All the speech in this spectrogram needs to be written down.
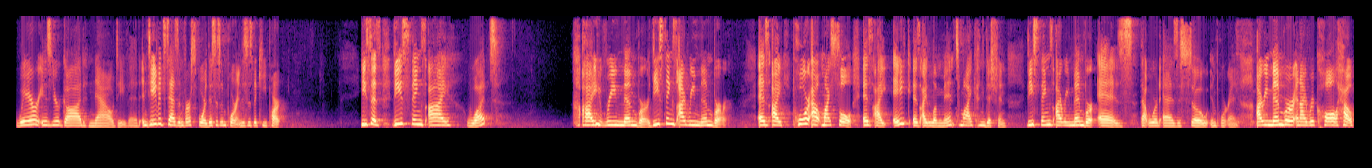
Where is your God now, David? And David says in verse 4, this is important, this is the key part. He says, These things I what? I remember. These things I remember as I pour out my soul, as I ache, as I lament my condition. These things I remember as, that word as is so important. I remember and I recall how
